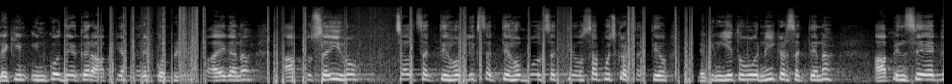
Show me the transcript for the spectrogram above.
लेकिन इनको देखकर आपके अंदर एक कॉन्फिडेंस तो आएगा ना, आप तो सही हो, चल सकते हो, लिख सकते हो, बोल सकते हो, सब कुछ कर सकते हो, लेकिन ये तो वो नहीं कर सकते ना। आप इनसे एक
